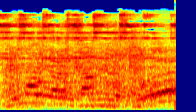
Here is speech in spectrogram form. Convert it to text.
手前から。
